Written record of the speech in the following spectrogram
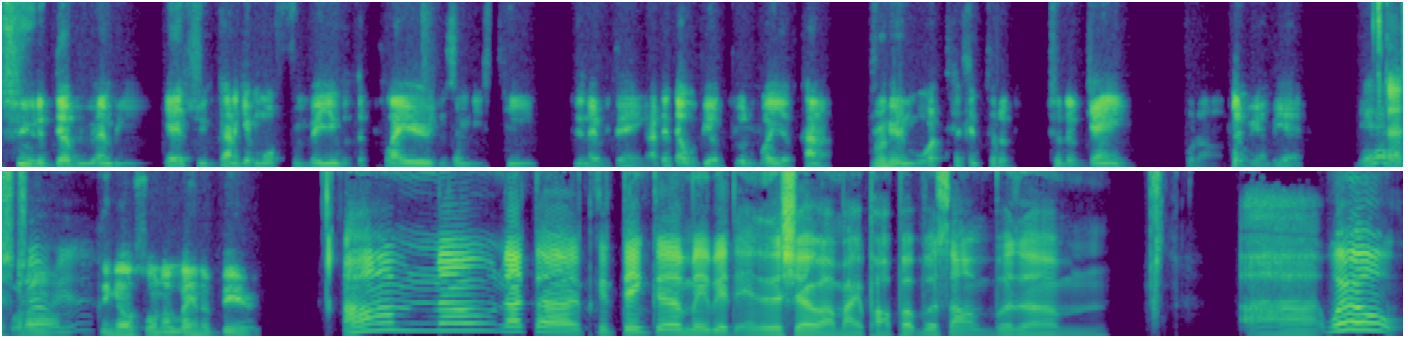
to the WNBA so you can kind of get more familiar with the players and some of these teams and everything. I think that would be a good way of kind of bringing more attention to the to the game for the um, WNBA. Yeah, That's but, true, Um, yeah. Anything else on Alana Beard? Um, no, not that I can think of. Maybe at the end of the show I might pop up with something, but um, uh, well,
